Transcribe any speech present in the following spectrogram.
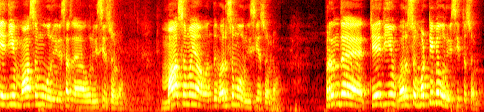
தேதியும் மாதமும் ஒரு விச ஒரு விஷயம் சொல்லும். மாதமும் வந்து வருஷமும் ஒரு விஷயம் சொல்லும். பிறந்த தேதியும் வருஷம் மட்டுமே ஒரு விஷயத்த சொல்லும்.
